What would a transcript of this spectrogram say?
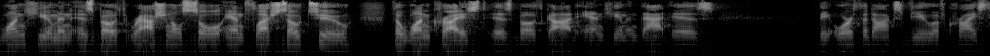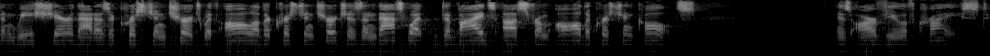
one human is both rational soul and flesh, so too the one Christ is both God and human. That is the orthodox view of Christ. And we share that as a Christian church with all other Christian churches. And that's what divides us from all the Christian cults, is our view of Christ.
